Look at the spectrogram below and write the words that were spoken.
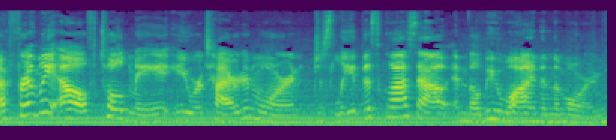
A friendly elf told me you were tired and worn. Just leave this glass out, and there'll be wine in the morn.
